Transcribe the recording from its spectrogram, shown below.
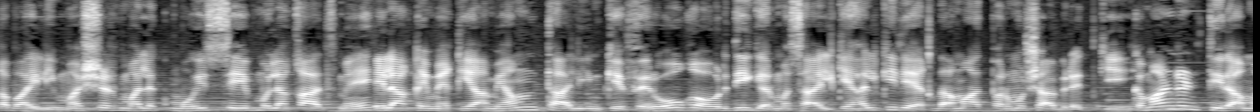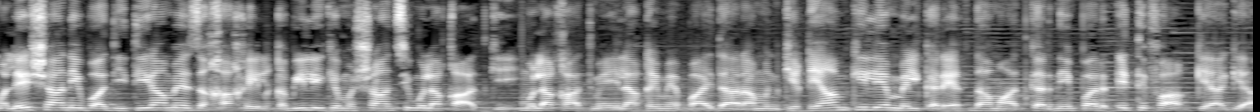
कबायली मशर मलक मोइज से मुलाकात में इलाके में क्याम अम तालीम के फिरोग और दीगर मसाइल के हल के लिए इकदाम पर मुशावरत की। कमांडेंट तीरा मलेशा ने वादी तीरा में जखा खेल कबीले के मशरान से मुलाकात की। मुलाकात में इलाके में पायदार अमन के क्याम के लिए मिलकर इकदाम करने पर इतफाक किया गया।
